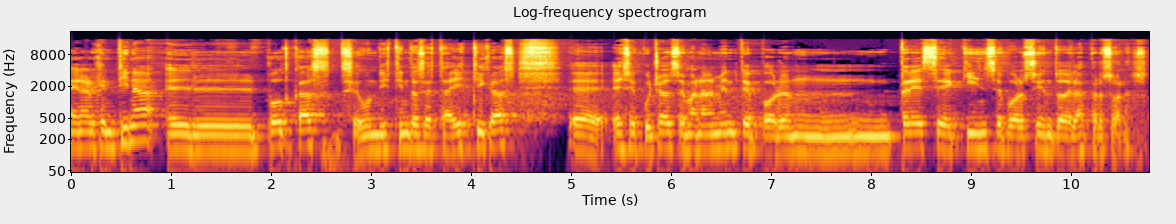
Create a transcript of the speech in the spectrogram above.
En Argentina el podcast, según distintas estadísticas, eh, es escuchado semanalmente por un 13-15% de las personas.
